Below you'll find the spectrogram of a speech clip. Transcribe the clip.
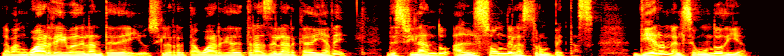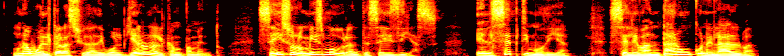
La vanguardia iba delante de ellos y la retaguardia detrás del arca de Yahvé, desfilando al son de las trompetas. Dieron el segundo día una vuelta a la ciudad y volvieron al campamento. Se hizo lo mismo durante seis días. El séptimo día se levantaron con el alba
